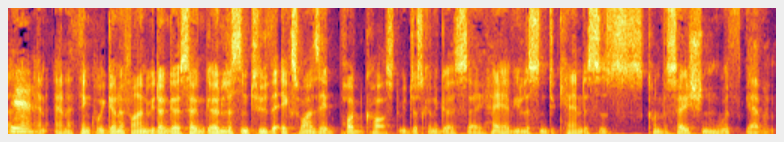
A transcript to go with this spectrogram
Uh, yeah. and, and I think we're going to find we don't go so go listen to the XYZ podcast. We're just going to go say, hey, have you listened to Candice's conversation with Gavin?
